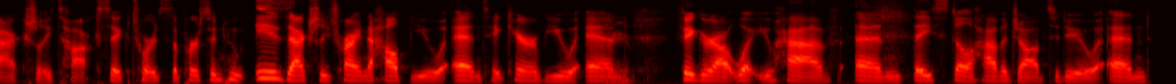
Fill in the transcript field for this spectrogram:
actually toxic towards the person who is actually trying to help you and take care of you and Right. figure out what you have and they still have a job to do and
